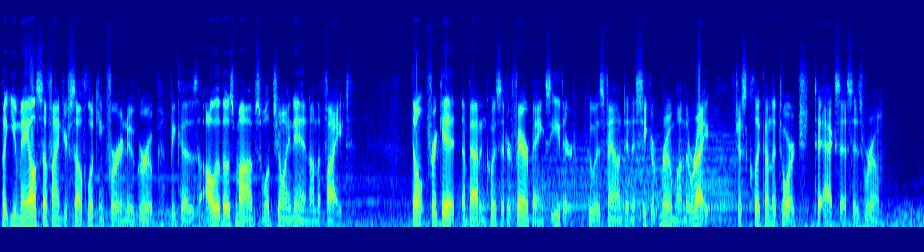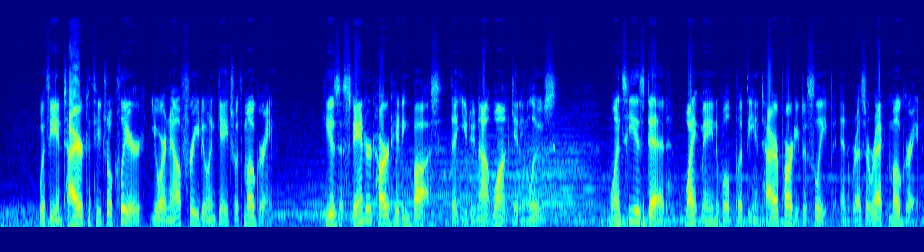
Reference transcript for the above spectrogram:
but you may also find yourself looking for a new group, because all of those mobs will join in on the fight. Don't forget about Inquisitor Fairbanks either, who is found in a secret room on the right. Just click on the torch to access his room. With the entire cathedral clear, you are now free to engage with Mograine. He is a standard hard-hitting boss that you do not want getting loose. Once he is dead, Whitemane will put the entire party to sleep and resurrect Mograine,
